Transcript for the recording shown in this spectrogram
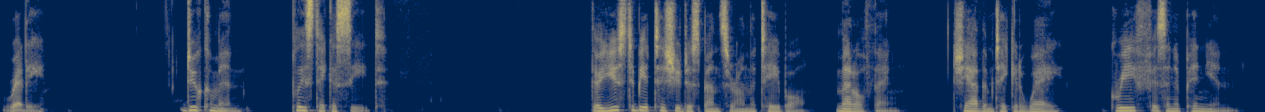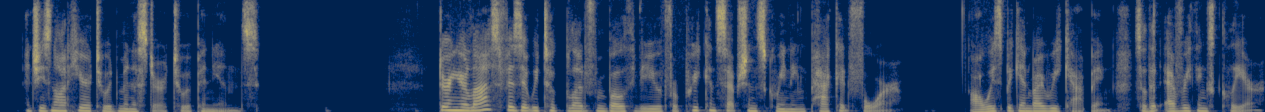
ready. Do come in. Please take a seat. There used to be a tissue dispenser on the table, metal thing. She had them take it away. Grief is an opinion, and she's not here to administer to opinions. During your last visit, we took blood from both of you for preconception screening packet 4. Always begin by recapping so that everything's clear.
